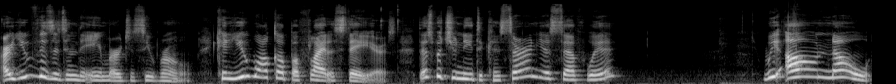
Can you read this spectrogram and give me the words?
Are you visiting the emergency room? Can you walk up a flight of stairs? That's what you need to concern yourself with. We all know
